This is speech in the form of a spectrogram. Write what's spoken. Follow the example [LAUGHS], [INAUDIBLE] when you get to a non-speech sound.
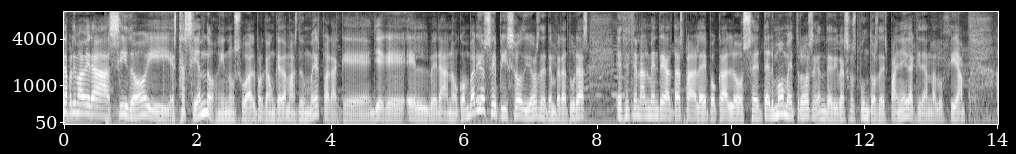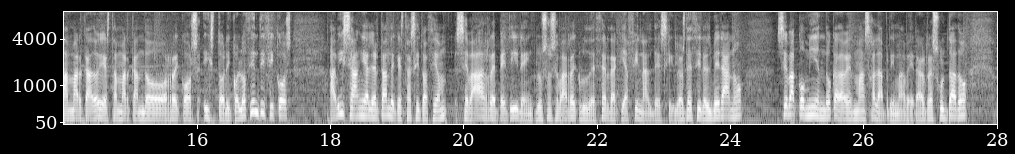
Esta primavera ha sido y está siendo inusual porque aún queda más de un mes para que llegue el verano, con varios episodios de temperaturas excepcionalmente altas para la época. Los eh, termómetros de diversos puntos de España y de aquí de Andalucía han marcado y están marcando récords históricos. Los científicos avisan y alertan de que esta situación se va a repetir e incluso se va a recrudecer de aquí a final de siglo. Es decir, el verano se va comiendo cada vez más a la primavera. El resultado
